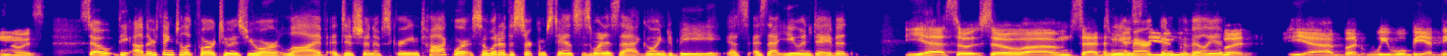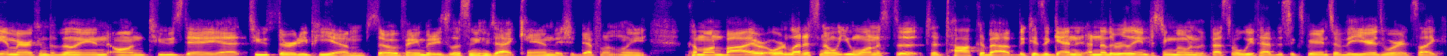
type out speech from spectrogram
Noise. So the other thing to look forward to is your live edition of Screen Talk. Where so what are the circumstances? When is that going to be? Is is that you and David? Yeah, so so um sad At to the miss American you, Pavilion, but yeah, but we will be at the American Pavilion on Tuesday at 2:30 p.m. So if anybody's listening who's at Cannes, they should definitely come on by or, or let us know what you want us to to talk about. Because again, another really interesting moment of the festival. We've had this experience over the years where it's like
